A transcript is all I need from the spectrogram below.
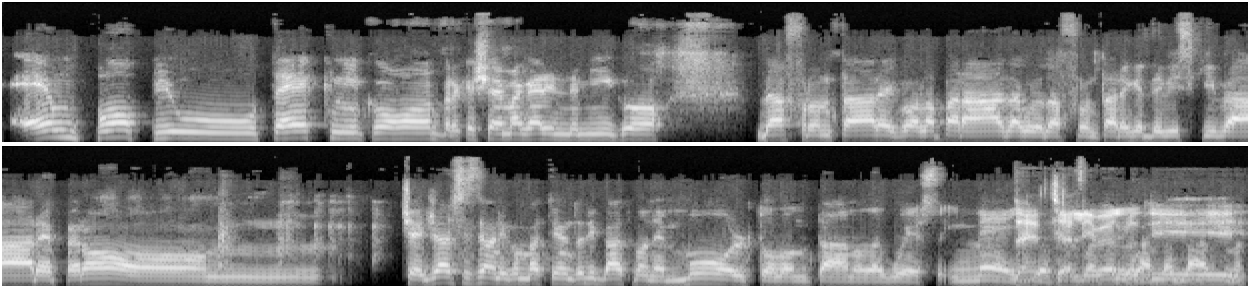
È un po' più tecnico perché c'è magari il nemico da affrontare con la parata, quello da affrontare che devi schivare, però mh, cioè già il sistema di combattimento di Batman è molto lontano da questo, in meglio Senti, a livello di,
